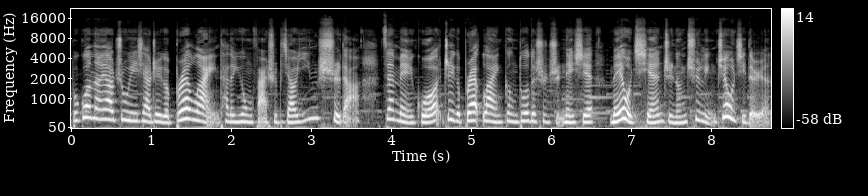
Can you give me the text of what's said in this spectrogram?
不过呢，要注意一下这个 breadline，它的用法是比较英式的。在美国，这个 breadline 更多的是指那些没有钱，只能去领救济的人，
